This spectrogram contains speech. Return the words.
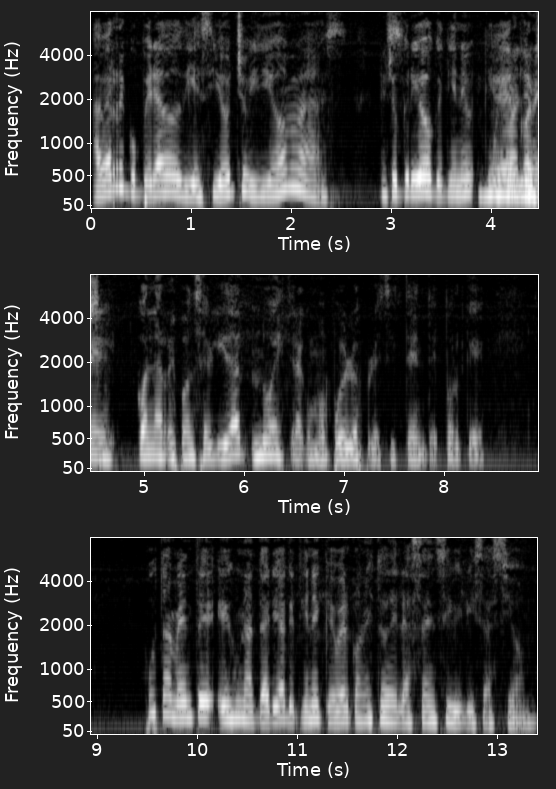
haber recuperado 18 idiomas, yo creo que tiene que ver con, con la responsabilidad nuestra como pueblos persistentes, porque justamente es una tarea que tiene que ver con esto de la sensibilización.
